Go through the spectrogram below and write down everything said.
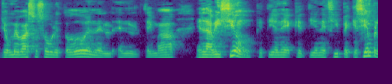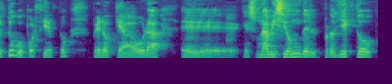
yo me baso sobre todo en el, tema, en la visión que tiene, que tiene CIPE, que siempre tuvo, por cierto, pero que ahora eh, es una visión del proyecto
